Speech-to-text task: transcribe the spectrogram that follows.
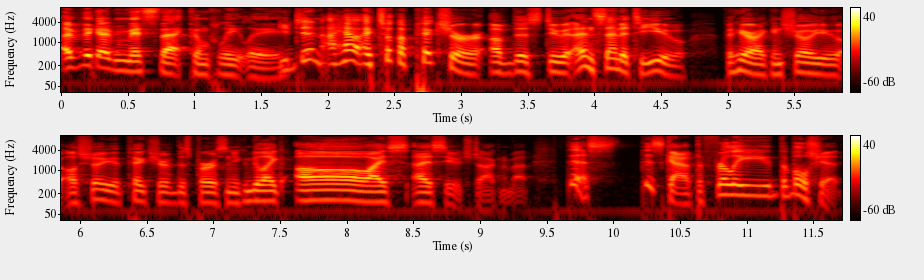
I think I missed that completely. you didn't I have I took a picture of this dude. I didn't send it to you, but here I can show you. I'll show you a picture of this person. You can be like, "Oh, I see what you're talking about." This this guy with the frilly the bullshit.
